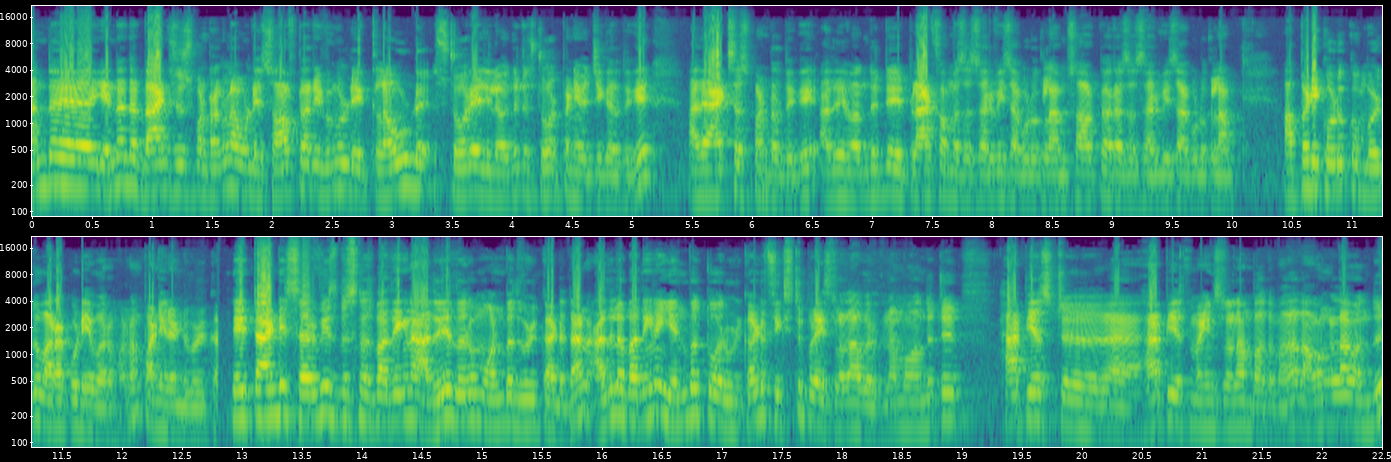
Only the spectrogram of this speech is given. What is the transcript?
அந்த எந்தெந்த பேங்க்ஸ் யூஸ் பண்ணுறாங்களோ அவங்களுடைய சாஃப்ட்வேர் இவங்களுடைய க்ளவுடு ஸ்டோரேஜில் வந்துட்டு ஸ்டோர் பண்ணி வச்சுக்கிறதுக்கு அதை ஆக்சஸ் பண்ணுறதுக்கு அது வந்துட்டு பிளாட்ஃபார்ம் அஸ் சர்வீஸாக கொடுக்கலாம் சாஃப்ட்வேர் அஸ் சர்வீஸாக கொடுக்கலாம். அப்படி கொடுக்கும்பொழுது வரக்கூடிய வருமானம் பன்னிரெண்டு விழுக்காடு. இதை தாண்டி சர்வீஸ் பிஸ்னஸ் பார்த்தீங்கன்னா அதுவே வெறும் ஒன்பது விழுக்காடு தான். அதில் பார்த்தீங்கன்னா எண்பத்தோரு விழுக்காடு ஃபிக்ஸ்டு ப்ரைஸில் தான் வருது. நம்ம வந்துட்டு ஹாப்பியஸ்ட் ஹாப்பியஸ்ட் மைண்ட்ஸ்லலாம் பார்த்தோம். அதாவது அவங்களாம் வந்து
